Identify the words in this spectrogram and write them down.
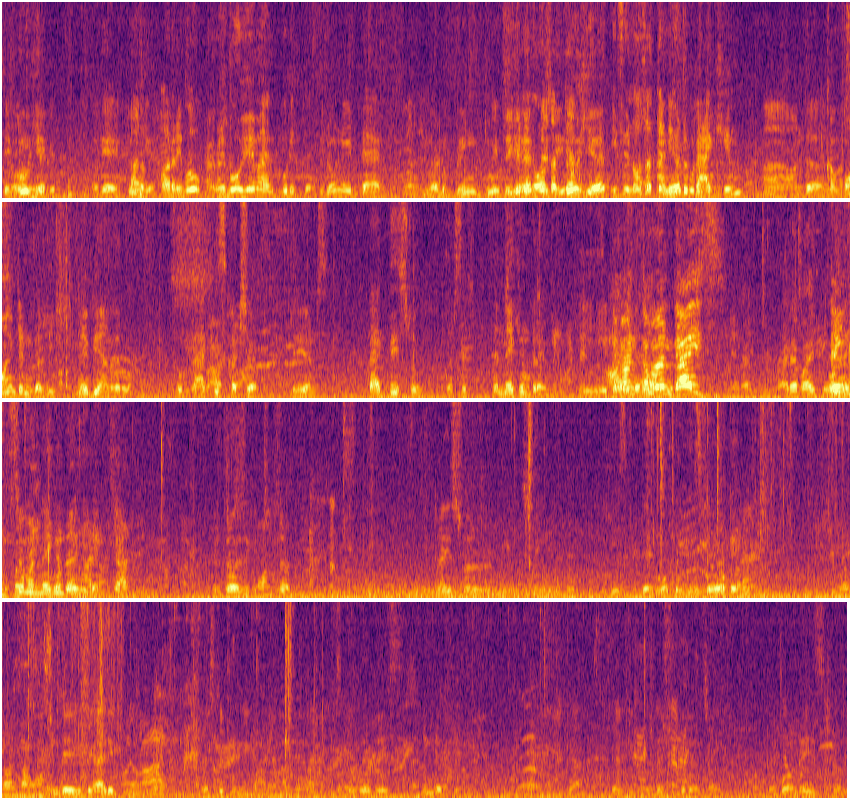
See, two here. Okay, two here. Or remove, remove him and put it there. You don't need there. You have to bring two here. You know here. If you know Satyam, and you have to pack him uh, on the Covers. point and gully. Maybe another one. So pack his cut shot. Three runs. Pack these two. That's it. Then make him drive. He, he come on, come on, guys. Someone make him drive. He cannot. He throws again. Tries for He's, they're opening his favorite day. When they, they add it now, no just to bring it. I think they'll keep it. Yeah, they'll keep it. They should do that, right? The boundaries, you don't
